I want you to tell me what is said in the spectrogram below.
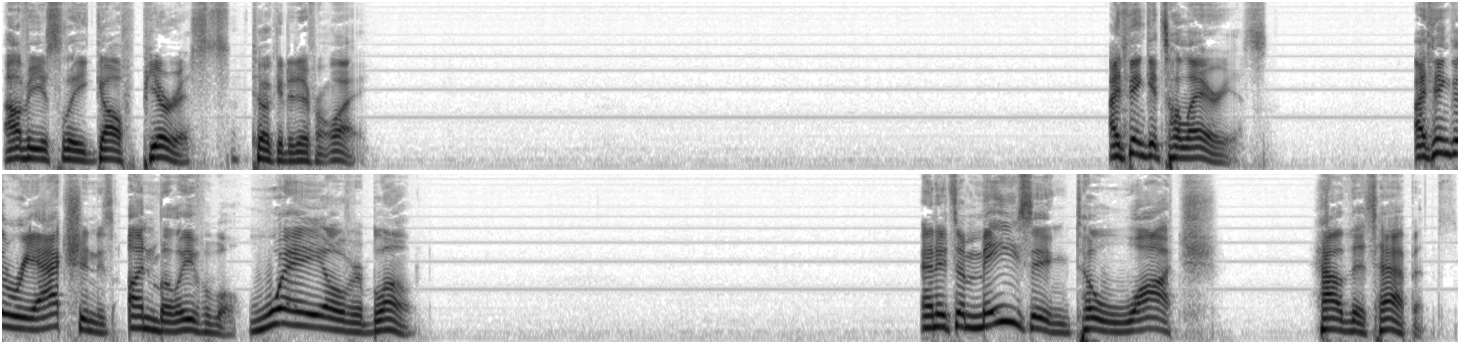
Obviously, golf purists took it a different way. I think it's hilarious. I think the reaction is unbelievable, way overblown. And it's amazing to watch how this happens.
